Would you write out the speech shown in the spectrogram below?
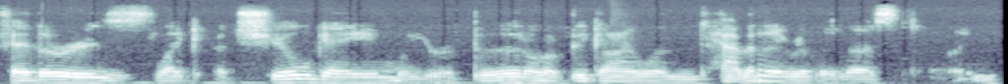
Feather is like a chill game where you're a bird on a big island having a really nice time.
